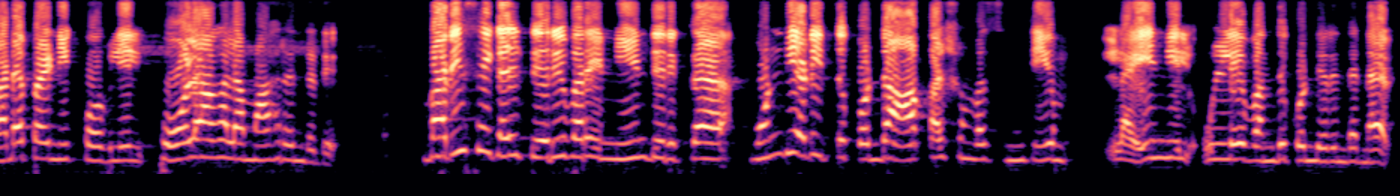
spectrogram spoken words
வடபழனி கோவிலில் கோலாகலமாக இருந்தது. வரிசைகள் தெருவரை நீண்டிருக்க முண்டியடித்துக் கொண்டு ஆகாஷும் வசந்தியும் லைனில் உள்ளே வந்து கொண்டிருந்தனர்.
